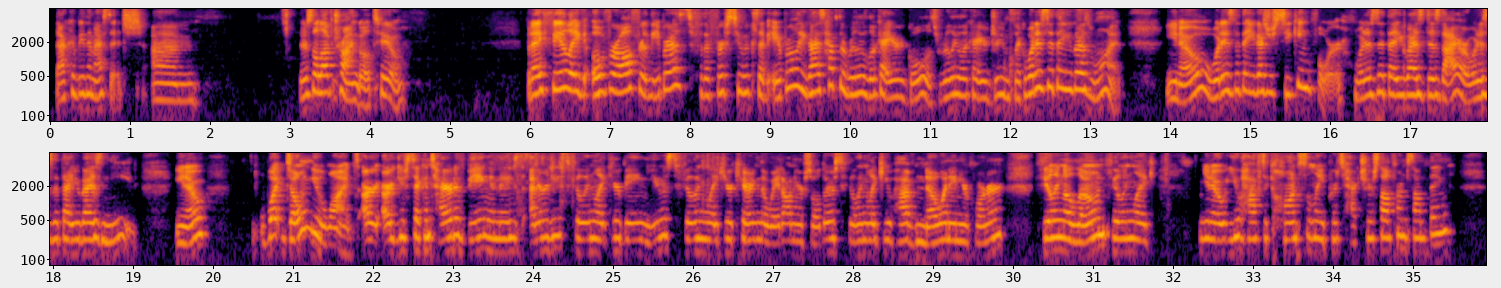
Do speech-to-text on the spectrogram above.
That could be the message. Um there's a love triangle too. But i feel like overall for libras for the first two weeks of april you guys have to really look at your goals really look at your dreams. Like what is it that you guys want you know, what is it that you guys are seeking for? What is it that you guys desire? What is it that you guys need? You know, what don't you want? Are are you sick and tired of being in these energies, feeling like you're being used, feeling like you're carrying the weight on your shoulders, feeling like you have no one in your corner, feeling alone, feeling like you know you have to constantly protect yourself from something?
